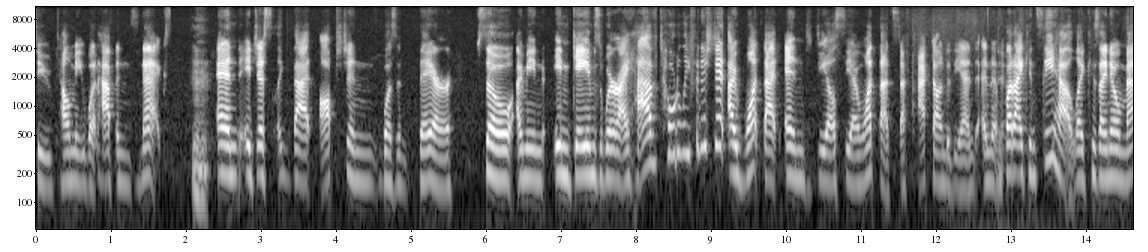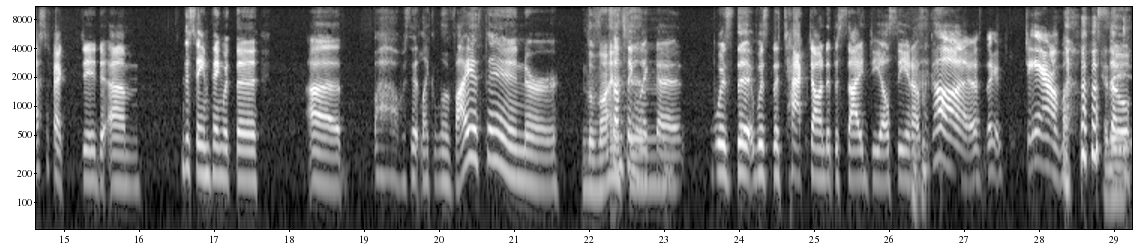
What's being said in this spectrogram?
to tell me what happens next. Mhm. And it just like that option wasn't there. So, I mean, in games where I have totally finished it, I want that end DLC. I want that stuff tacked onto the end. And Yeah. but I can see how, like, because I know Mass Effect did um the same thing with the uh oh, was it like Leviathan or Leviathan. something like that? Was the was the tacked onto the side DLC, and I was like, ah, like, damn. so they-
